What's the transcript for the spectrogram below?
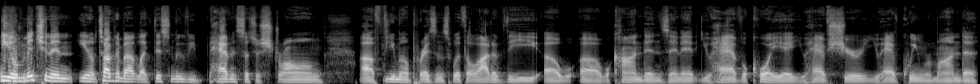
you know, mentioning, you know, talking about like this movie having such a strong uh, female presence with a lot of the uh, uh, Wakandans in it. You have Okoye, you have Shuri, you have Queen Ramonda.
